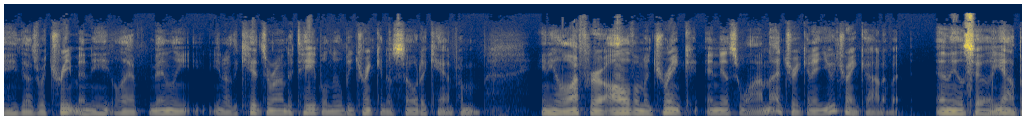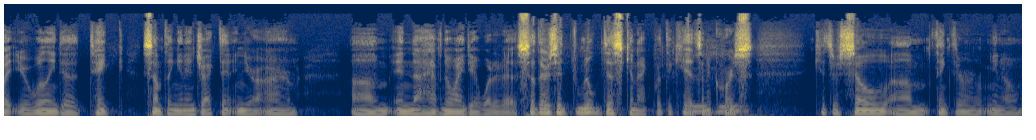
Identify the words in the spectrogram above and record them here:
he does with treatment. He'll have mainly, you know, the kids around the table, and he'll be drinking a soda can from, and he'll offer all of them a drink, and they'll say, "Well, I'm not drinking it. You drink out of it." And he'll say, well, "Yeah, but you're willing to take something and inject it in your arm, um, and I have no idea what it is." So there's a real disconnect with the kids, and of course kids are so um, think they're you know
